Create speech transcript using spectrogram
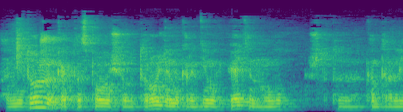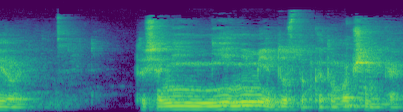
они тоже как-то с помощью вот родинок, родимых пятен могут что-то контролировать. То есть они не, не имеют доступа к этому вообще никак.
